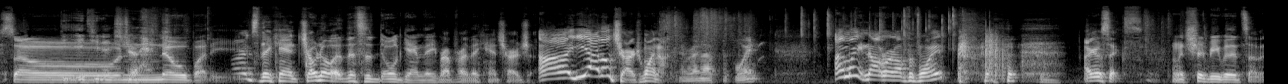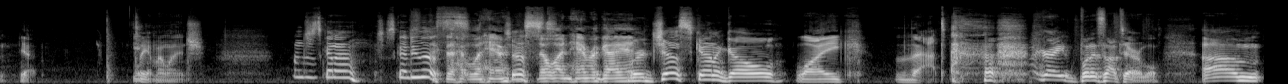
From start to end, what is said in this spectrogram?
So 18-inch charge. nobody. Cards they can't. Oh no, this is an old game. They probably they can't charge. Uh, yeah, they'll charge. Why not? I run off the point. I might not run off the point. I go six, and it should be within seven. Yeah, Yeah. look at my one inch. I'm just gonna just gonna do this. The one hammer, Just- the one hammer guy in. We're just gonna go like that. Great, but it's not terrible. Um,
